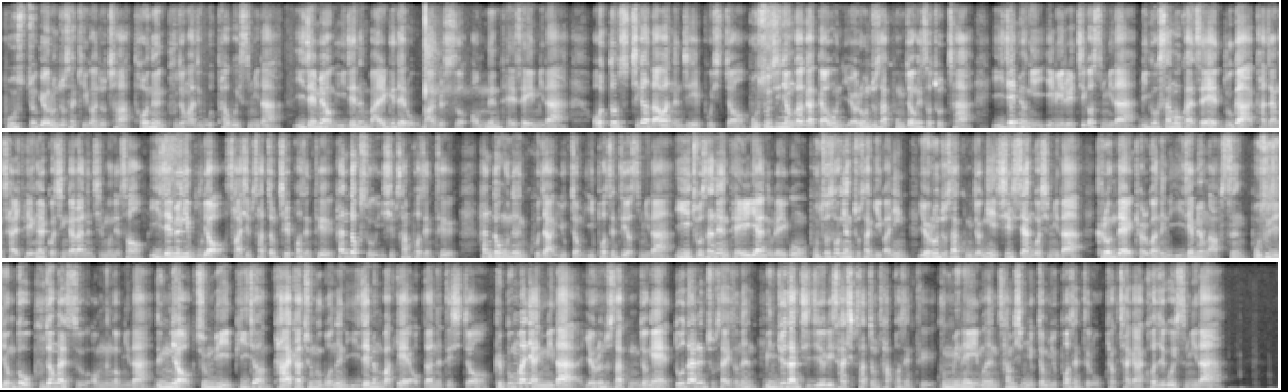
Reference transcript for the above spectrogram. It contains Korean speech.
보수 쪽 여론조사 기관조차 더는 부정하지 못하고 있습니다. 이재명, 이제는 말 그대로 막을 수 없는 대세입니다. 어떤 수치가 나왔는지 보시죠. 보수 진영과 가까운 여론조사 공정에서조차 이재명이 1위를 찍었습니다. 미국 상호 관세에 누가 가장 잘 대응할 것인가라는 질문에서 이재명이 무려 44.7%, 한덕수 23%, 한동훈은 고작 6.2%였습니다. 이 조사는 데일리안 의뢰이고 보수 성향 조사 기관인 여론조사 공정이 실시한 것입니다. 그런데 결과는 이재명 압승, 보수 진영도 부정할 수 없는 겁니다. 능력, 준비, 비전 다 갖춘 후보는 이재명밖에 없다는 뜻이죠. 그뿐만이 아닙니다. 여론조사 공정의 또 다른 조사에서는 민주당 지지율이 44.4%, 국민의힘은 36.6%로 격차가 커지고 있습니다.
